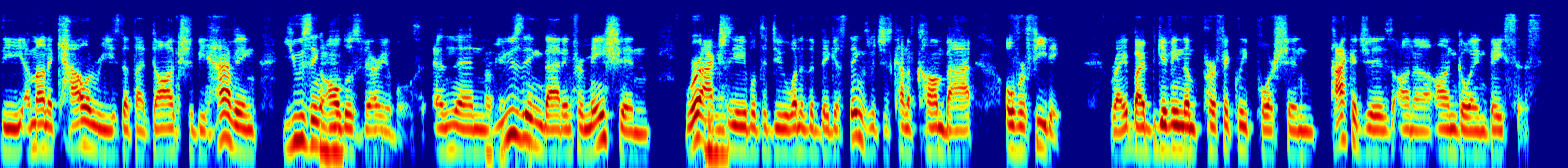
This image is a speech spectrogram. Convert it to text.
the amount of calories that that dog should be having using mm-hmm. all those variables. And then okay. using that information, we're mm-hmm. actually able to do one of the biggest things, which is kind of combat overfeeding, right? By giving them perfectly portioned packages on an ongoing basis.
